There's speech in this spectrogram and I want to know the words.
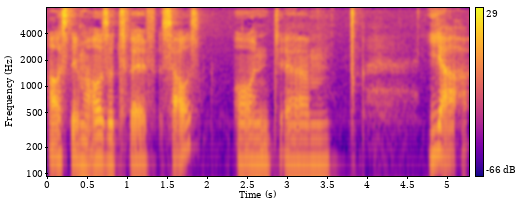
aus dem Hause 12 South. Und ähm, ja,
